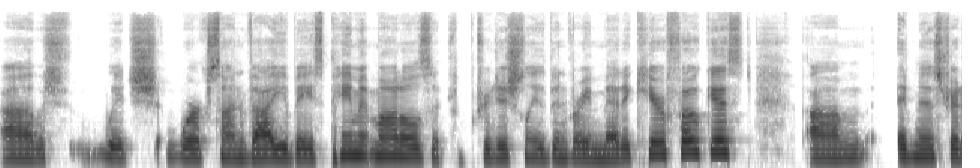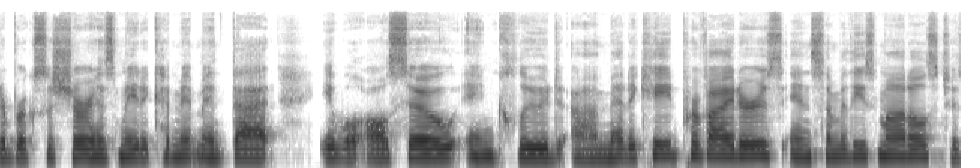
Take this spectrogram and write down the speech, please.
uh, which which works on value based payment models. It traditionally has been very Medicare focused. Um, Administrator Brooks LaSure has made a commitment that it will also include uh, Medicaid providers in some of these models to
